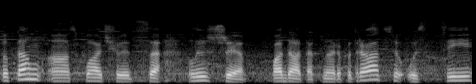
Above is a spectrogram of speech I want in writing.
то там сплачується лише податок на репатріацію ось е,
